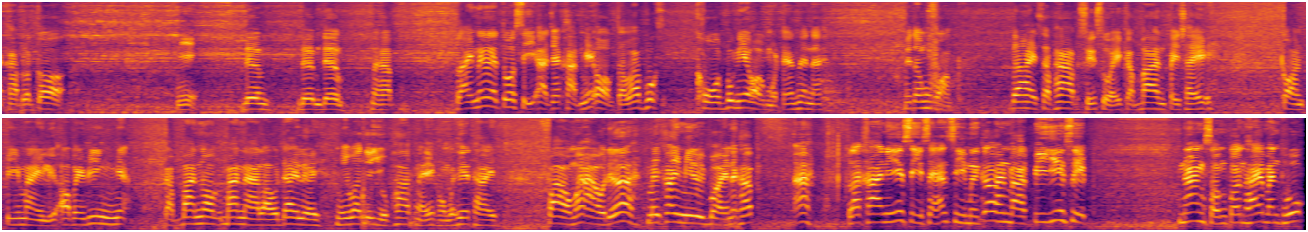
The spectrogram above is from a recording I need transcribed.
นะครับ แล้วก็นี่เดิมเดิมเดิมนะครับไลเนอร์ตัวสีอาจจะขัดไม่ออกแต่ว่าพวกโคนพวกนี้ออกหมดนะเพื่อนนะ ไม่ต้องห่วงได้สภาพสวยๆกลับบ้านไปใช้ ก่อนปีใหม่หรือเอาไปวิ่งเนี่ยกลับบ้านนอกบ้านนาเราได้เลย ไม่ว่าจะอยู่ภาคไหนของประเทศไทยเฝ้ามาเอาเด้อไม่ค่อยมีบ่อยๆนะครับอะราคานี้ 449,000 บาทปี 20 นั่ง 2ตอนท้ายบรรทุก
